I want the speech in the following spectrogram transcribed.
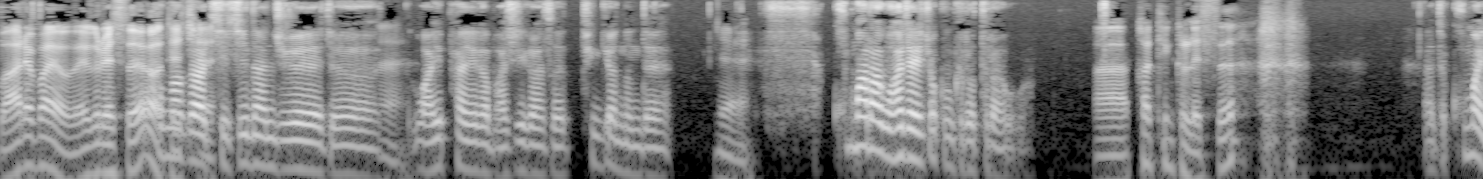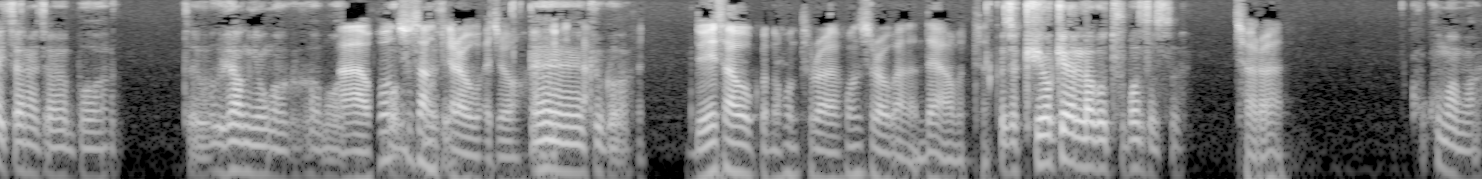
말해봐요, 왜 그랬어요, 코마가 대체? 지지난주에 저 네. 와이파이가 맛이 가서 튕겼는데 예. 코마라고 하자니 조금 그렇더라고. 아, 커팅 클래스? 아, 저 코마 있잖아. 저 뭐, 저 의학 용어 그거 뭐. 아, 뭐, 혼수 상태라고 하죠. 뭐지? 예, 예, 그거. 뇌사호구는 혼투라, 혼수라고 하는데, 아무튼. 그래서 귀엽게 하려고 두 번 썼어. 저런. 코코마마.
